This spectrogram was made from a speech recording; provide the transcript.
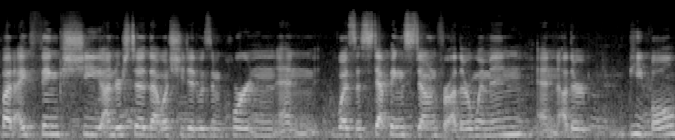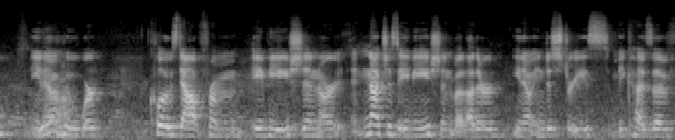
but I think she understood that what she did was important and was a stepping stone for other women and other people, you know, who were closed out from aviation or not just aviation but other you know industries because of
